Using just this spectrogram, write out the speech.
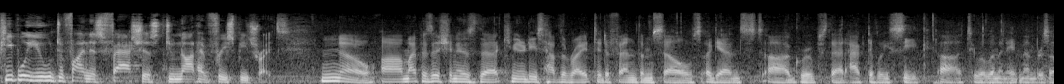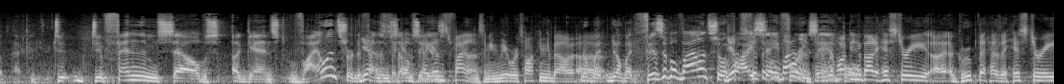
people you define as fascist do not have free speech rights. No. Uh, my position is that communities have the right to defend themselves against uh, groups that actively seek uh, to eliminate members of that community. D- defend themselves against violence or defend yes, themselves against, against, violence? I mean, we were talking about. no, but, no, but physical violence? So yes, if I say, violence. for example. We're talking about a history, uh, a group that has a history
